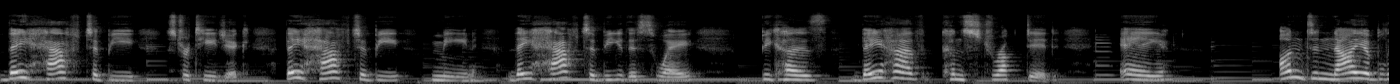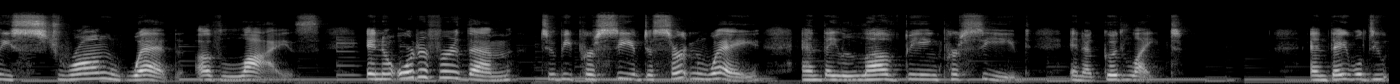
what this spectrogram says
They have to be strategic. They have to be mean. They have to be this way because they have constructed a undeniably strong web of lies in order for them to be perceived a certain way and they love being perceived in a good light. And they will do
